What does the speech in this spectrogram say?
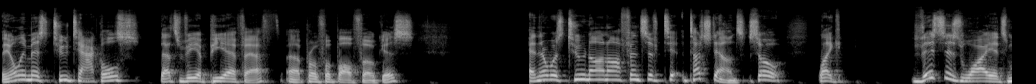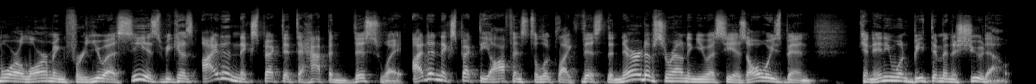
They only missed two tackles. That's via PFF, uh, Pro Football Focus. And there was two non-offensive t- touchdowns. So, like, this is why it's more alarming for USC is because I didn't expect it to happen this way. I didn't expect the offense to look like this. The narrative surrounding USC has always been can anyone beat them in a shootout?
